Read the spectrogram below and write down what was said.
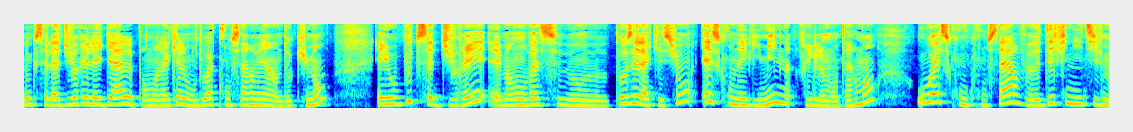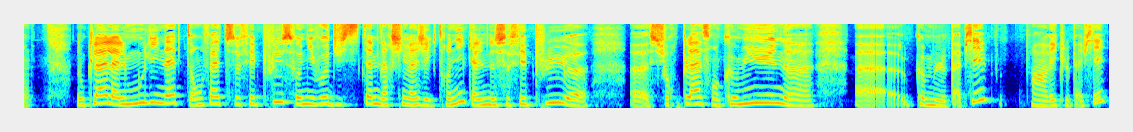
donc c'est la durée légale pendant laquelle on doit conserver un document. Et au bout de cette durée, eh ben, on va se poser la question, est-ce qu'on élimine réglementairement ou est-ce qu'on conserve définitivement? Donc là, la moulinette, en fait, se fait plus au niveau du système d'archivage électronique. Elle ne se fait plus euh, euh, sur place en commune, euh, comme le papier, enfin avec le papier.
